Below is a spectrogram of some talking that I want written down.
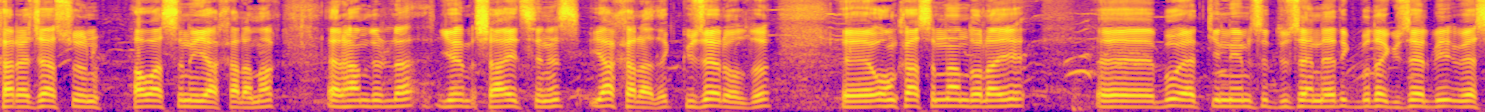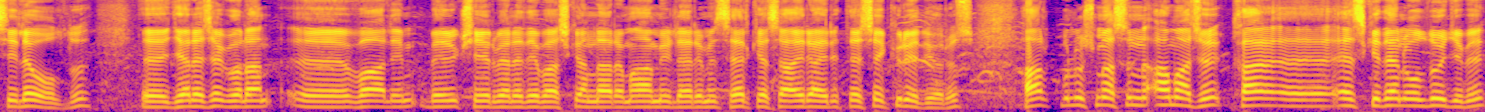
Karacasu'nun havasını yakalamak. Elhamdülillah şahitsiniz. Yakaladık. Güzel oldu. Ee, 10 Kasım'dan dolayı e, bu etkinliğimizi düzenledik. Bu da güzel bir vesile oldu. Ee, gelecek olan e, valim, Büyükşehir Belediye Başkanlarım, amirlerimiz herkese ayrı ayrı teşekkür ediyoruz. Halk buluşmasının amacı e, eskiden olduğu gibi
